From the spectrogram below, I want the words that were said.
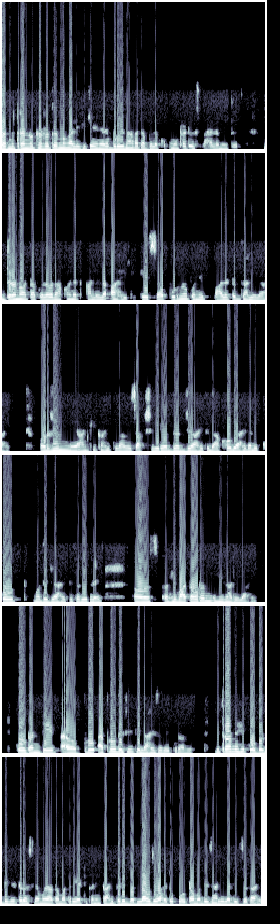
नमस्कार मित्रांनो ठरलं तर मग मालिकेच्या येणाऱ्या पुढील भागात आपल्याला खूप मोठा ट्विस्ट पाहायला मिळतोय. मित्रांनो आता आपल्याला दाखवण्यात आलेलं आहे की केसचा पूर्णपणे पालटच झालेला आहे. अर्जुनने आणखी काही पुरावे साक्षी विरोधात जे आहे ते दाखवले आहेत आणि कोर्टमध्ये जे आहे ते सगळीकडे हे वातावरण हे झालेलं आहे कोर्टाने ते अप्रूव्ह देखील केलं आहे सगळे पुरावे. मित्रांनो हे फोटो डिजिटल असल्यामुळे आता मात्र या ठिकाणी काहीतरी बदलाव जो आहे तो कोर्टामध्ये झालेला दिसत आहे.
